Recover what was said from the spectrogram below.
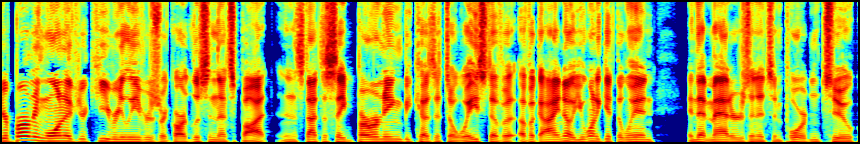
you're burning one of your key relievers regardless in that spot. And it's not to say burning because it's a waste of a, of a guy. No you want to get the win and that matters and it's important to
